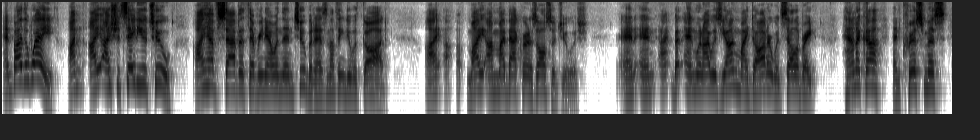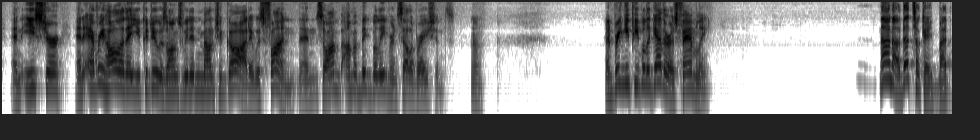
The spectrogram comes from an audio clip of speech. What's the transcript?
And by the way, I'm I, I should say to you too, I have Sabbath every now and then too, but it has nothing to do with God. I uh, my uh, my background is also Jewish, and and I, but and when I was young, my daughter would celebrate Hanukkah and Christmas and Easter and every holiday you could do as long as we didn't mention God. It was fun, and so I'm I'm a big believer in celebrations. And bringing people together as family. No, no, that's okay. But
